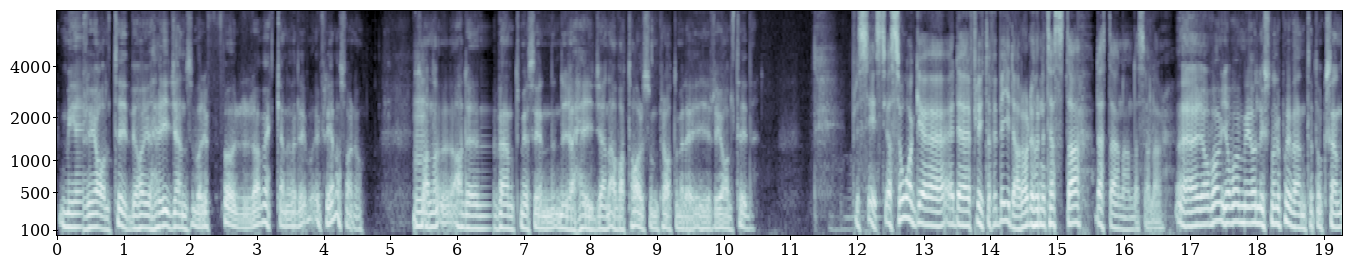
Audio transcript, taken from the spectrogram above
mer realtid. Vi har ju Hagen, var det förra veckan, eller i fredags var det nog. Mm. Han hade en event med sin nya Hagen Avatar som pratar med dig i realtid. Precis. Jag såg eh, det flyta förbi där. Har du hunnit testa detta än Anders? Eller? Eh, jag, var, jag var med och lyssnade på eventet och sen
